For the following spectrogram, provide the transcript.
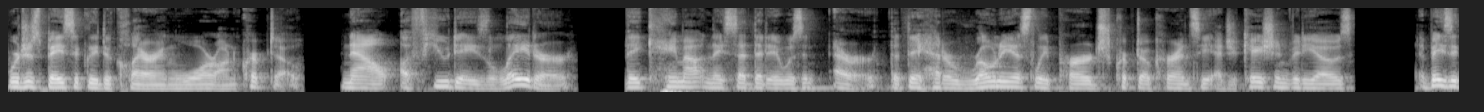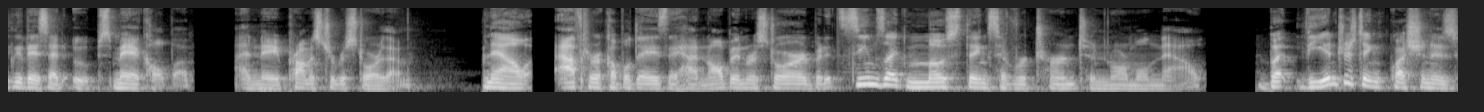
were just basically declaring war on crypto. Now, a few days later, they came out and they said that it was an error, that they had erroneously purged cryptocurrency education videos. And basically, they said, oops, mea culpa, and they promised to restore them. Now, after a couple days, they hadn't all been restored, but it seems like most things have returned to normal now. But the interesting question is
